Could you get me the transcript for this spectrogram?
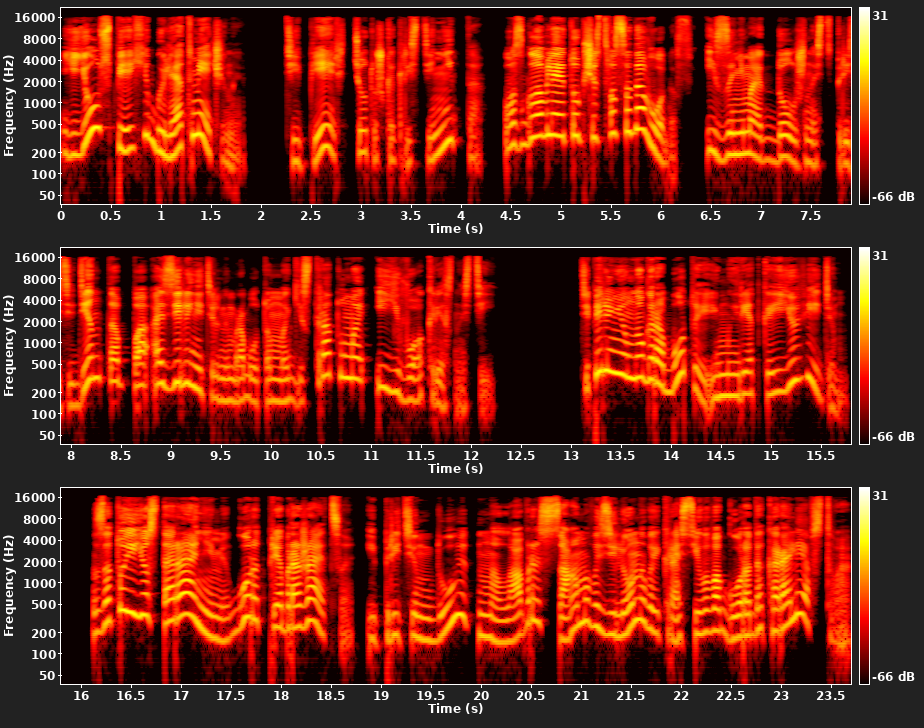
Ее успехи были отмечены. Теперь тетушка Крестенита возглавляет общество садоводов и занимает должность президента по озеленительным работам магистратума и его окрестностей. Теперь у нее много работы, и мы редко ее видим. Зато ее стараниями город преображается и претендует на лавры самого зеленого и красивого города королевства.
